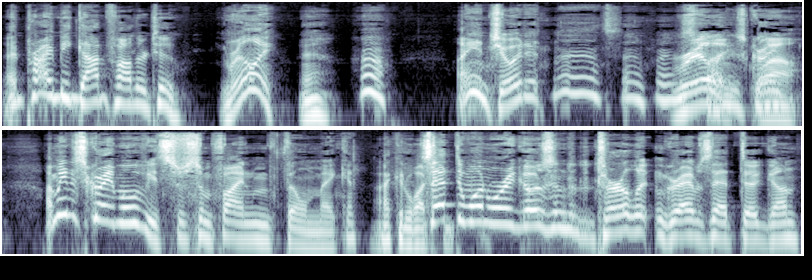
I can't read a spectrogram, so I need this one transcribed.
that'd probably be Godfather two. Really? Yeah. Huh. I enjoyed it. Eh, it's, it's Really? It's great. Wow. I mean, it's a great movie. It's just some fine filmmaking. I could watch. Is that the one where he goes into the turlet and grabs that uh, gun?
